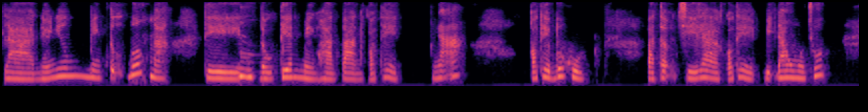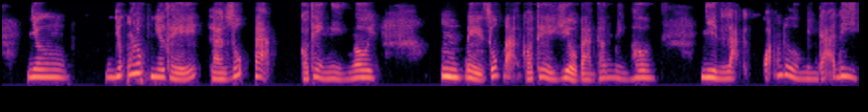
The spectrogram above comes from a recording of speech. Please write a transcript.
là nếu như mình tự bước mà thì ừ. đầu tiên mình hoàn toàn có thể ngã có thể bước hụt và thậm chí là có thể bị đau một chút nhưng những lúc như thế là giúp bạn có thể nghỉ ngơi ừ. để giúp bạn có thể hiểu bản thân mình hơn nhìn lại quãng đường mình đã đi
